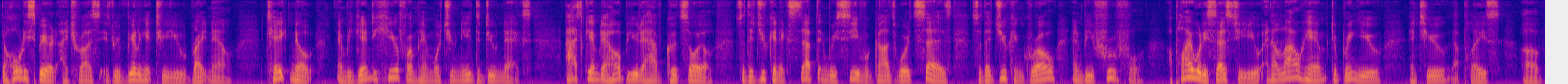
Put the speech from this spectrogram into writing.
The Holy Spirit, I trust, is revealing it to you right now. Take note and begin to hear from Him what you need to do next. Ask Him to help you to have good soil so that you can accept and receive what God's Word says so that you can grow and be fruitful. Apply what He says to you and allow Him to bring you into that place of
